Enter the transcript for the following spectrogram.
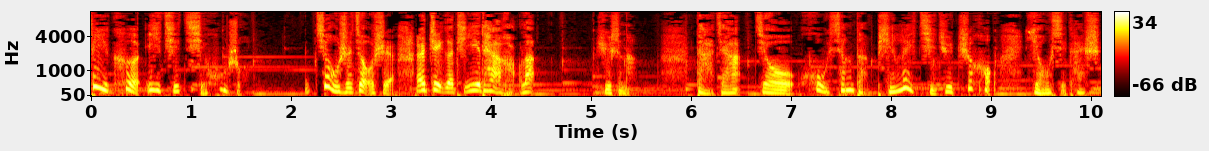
立刻一起起哄说：“就是就是，这个提议太好了。”于是呢，大家就互相的评论几句之后，游戏开始。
